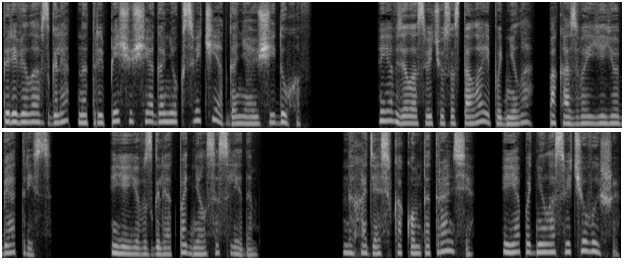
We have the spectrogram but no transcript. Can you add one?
перевела взгляд на трепещущий огонек свечи, отгоняющий духов. Я взяла свечу со стола и подняла, показывая ее Беатрис. Ее взгляд поднялся следом. Находясь в каком-то трансе, я подняла свечу выше,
